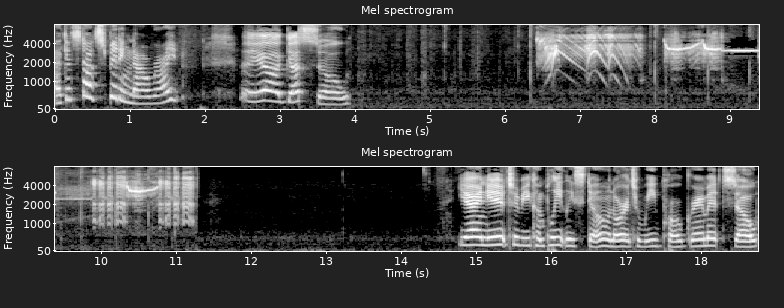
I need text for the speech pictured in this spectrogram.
I can start spitting now, right? Yeah, I guess so. Yeah, I need it to be completely still in order to reprogram it, so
